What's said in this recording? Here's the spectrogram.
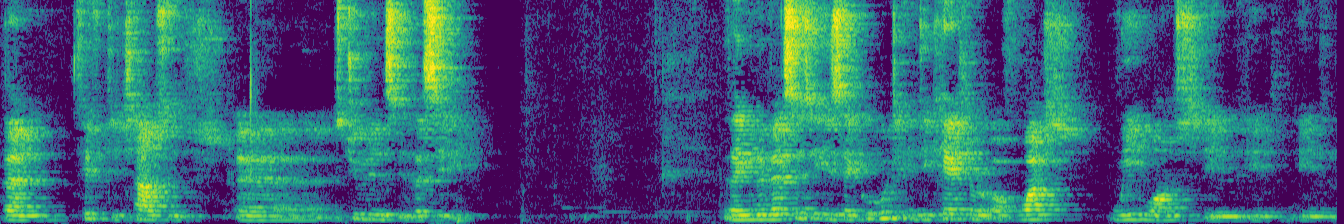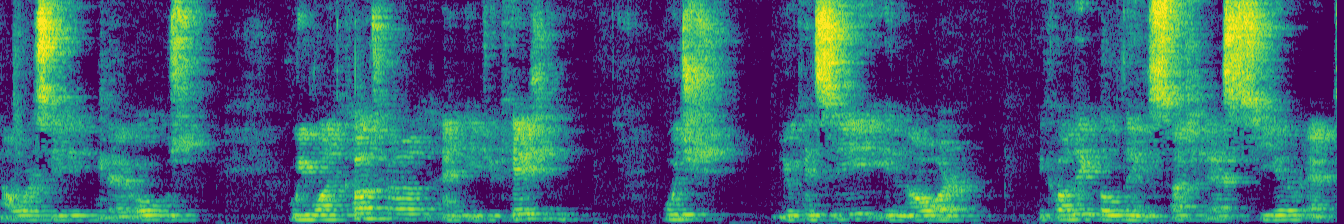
than 50,000 uh, students in the city. The university is a good indicator of what we want in, in, in our city, uh, Aarhus. We want cultural and education which you can see in our iconic buildings such as here at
